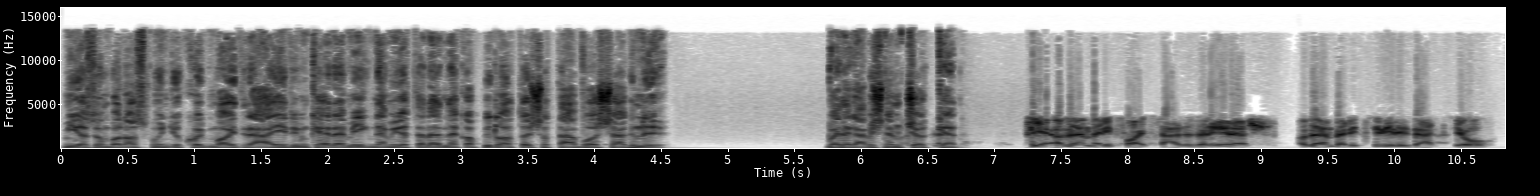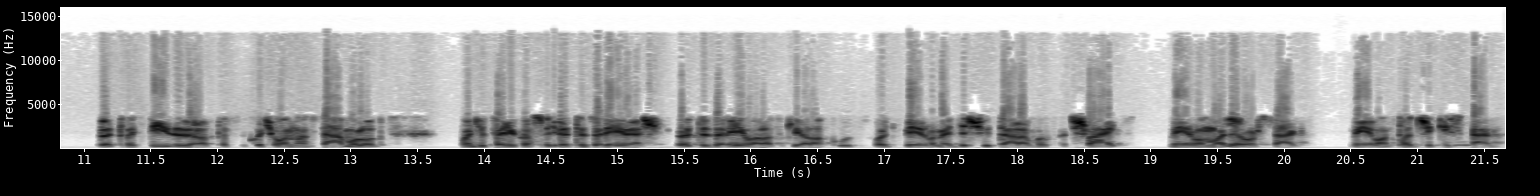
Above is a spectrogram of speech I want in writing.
mi azonban azt mondjuk, hogy majd ráérünk erre még, nem jött el ennek a pillanata, és a távolság nő. Vagy legalábbis nem csökken. Az emberi faj százezer éves, az emberi civilizáció 5 vagy 10 ezer, attól függ, hogy honnan számolod, mondjuk vegyük azt, hogy 5000 éves, 5000 év alatt kialakult, hogy miért van Egyesült Államok vagy Svájc, miért van Magyarország, miért van Tajikisztán,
